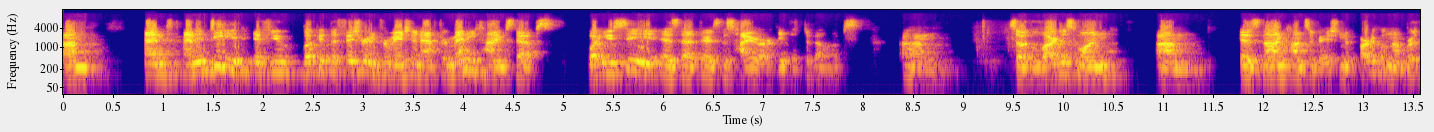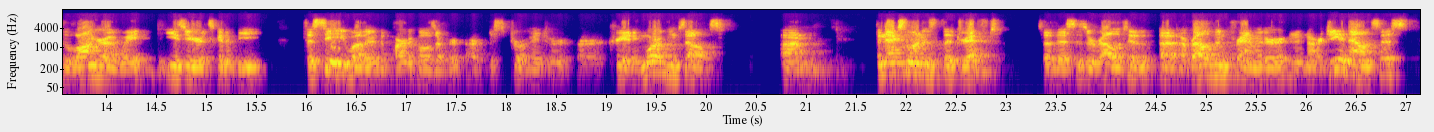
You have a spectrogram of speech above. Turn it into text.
Um, and, and indeed, if you look at the Fisher information after many time steps, what you see is that there's this hierarchy that develops. Um, so the largest one um, is non-conservation of particle number. The longer I wait, the easier it's going to be to see whether the particles are, are destroyed or, or creating more of themselves. Um, the next one is the drift. So this is a relative, a relevant parameter in an RG analysis.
